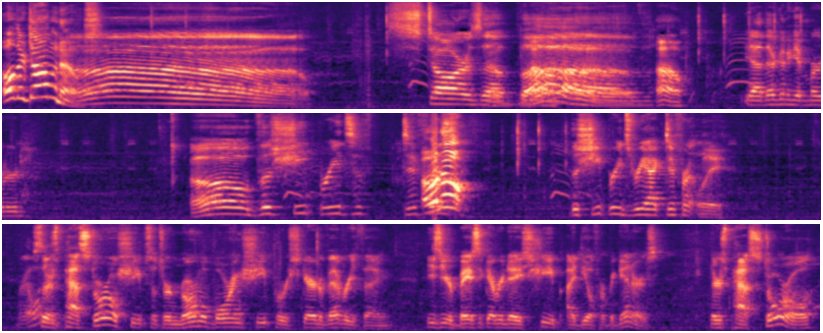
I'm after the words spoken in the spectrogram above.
Oh, they're dominoes. Oh. Stars above. oh. Yeah, they're gonna get murdered. Oh, the sheep breeds have different. Oh no! The sheep breeds react differently. Really? So there's pastoral sheep, which are normal, boring sheep who are scared of everything. These are your basic everyday sheep, ideal for beginners. There's pastoral,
